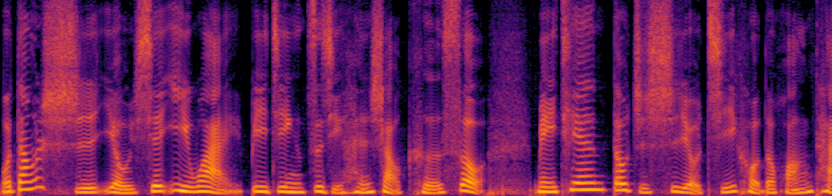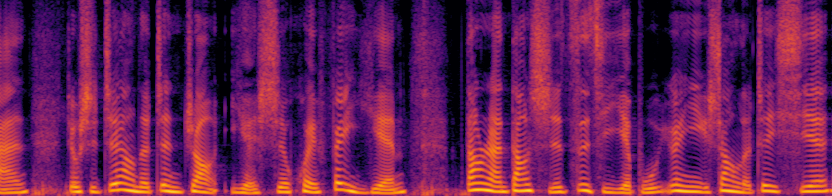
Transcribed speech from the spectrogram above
我当时有些意外，毕竟自己很少咳嗽，每天都只是有几口的黄痰，就是这样的症状也是会肺炎。当然，当时自己也不愿意上了这些，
